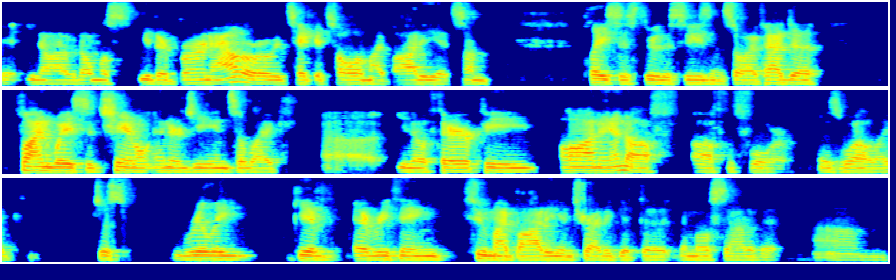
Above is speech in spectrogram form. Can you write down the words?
it, you know I would almost either burn out or it would take a toll on my body at some places through the season. So I've had to find ways to channel energy into like uh, you know therapy on and off off the floor as well. Like just really give everything to my body and try to get the the most out of it. Um,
